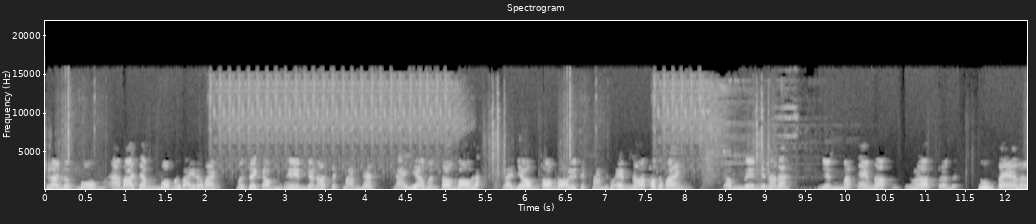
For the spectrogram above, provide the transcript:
lên được 4 à 347 đó các bạn. Mình sẽ cộng thêm cho nó sức mạnh ha. Nãy giờ mình toàn bộ là là dồn toàn bộ vào sức mạnh của em nó thôi các bạn. Cộng điểm cho nó nè nhìn mặt em nó rất là tuôn te luôn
